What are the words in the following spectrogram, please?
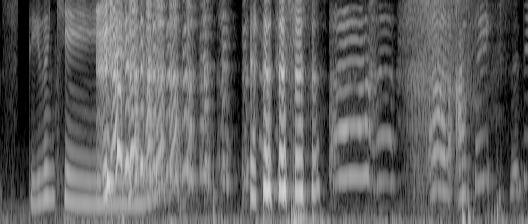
Stephen King. uh, I think Sydney,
